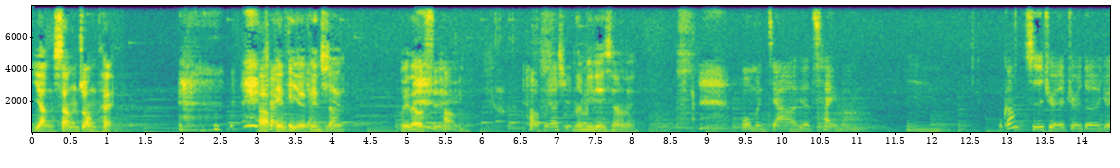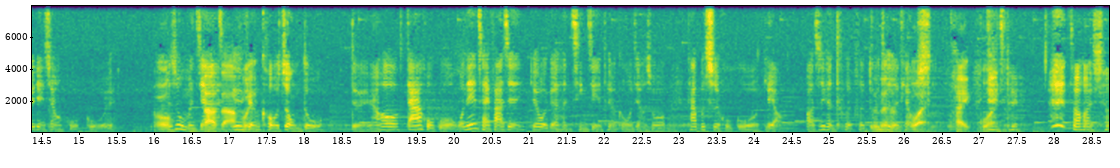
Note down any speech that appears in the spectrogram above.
养伤状态。啊，偏题了，偏题。了。回到鳕鱼，好，回到鳕鱼。那迷迭香嘞？我们家的菜吗？嗯，我刚直觉觉得有点像火锅哎，就是我们家因为人口众多，对，然后大家火锅，我那天才发现，就我一个很亲近的朋友跟我讲说，他不吃火锅料，啊，这是很特很独特的挑食，太怪，对，超好笑。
